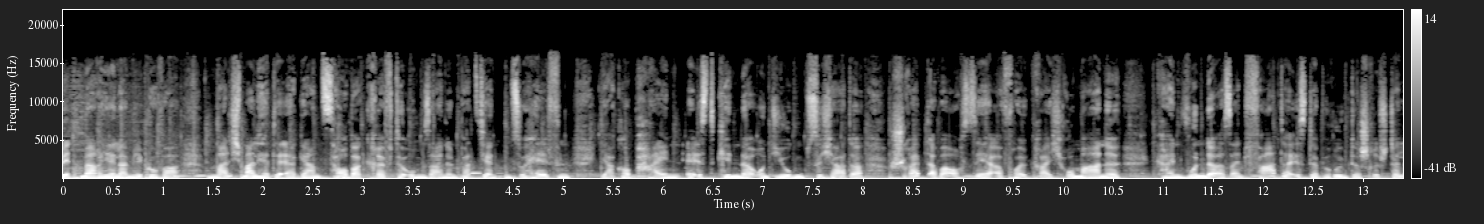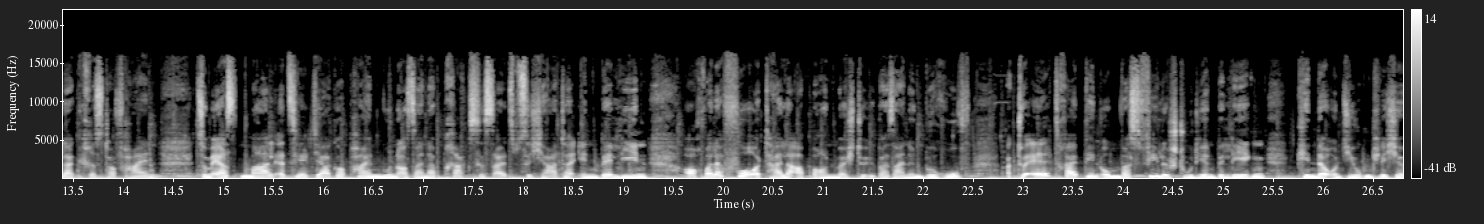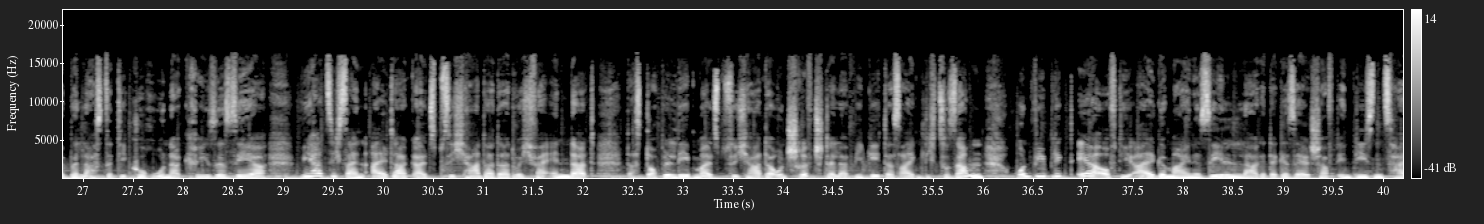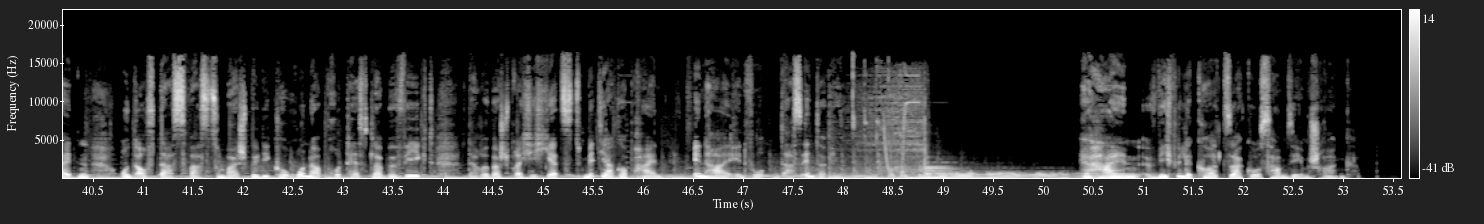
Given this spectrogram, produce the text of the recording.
Mit Mariela Milkova. Manchmal hätte er gern Zauberkräfte, um seinen Patienten zu helfen. Jakob Hein, er ist Kinder- und Jugendpsychiater, schreibt aber auch sehr erfolgreich Romane. Kein Wunder, sein Vater ist der berühmte Schriftsteller Christoph Hein. Zum ersten Mal erzählt Jakob Hein nun aus seiner Praxis als Psychiater in Berlin, auch weil er Vorurteile abbauen möchte über seinen Beruf. Aktuell treibt ihn um, was viele Studien belegen. Kinder und Jugendliche belastet die Corona-Krise sehr. Wie hat sich sein seinen Alltag als Psychiater dadurch verändert? Das Doppelleben als Psychiater und Schriftsteller, wie geht das eigentlich zusammen? Und wie blickt er auf die allgemeine Seelenlage der Gesellschaft in diesen Zeiten und auf das, was zum Beispiel die Corona-Protestler bewegt? Darüber spreche ich jetzt mit Jakob Hein in HR Info, das Interview. Herr Hein, wie viele Kordsackos haben Sie im Schrank?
